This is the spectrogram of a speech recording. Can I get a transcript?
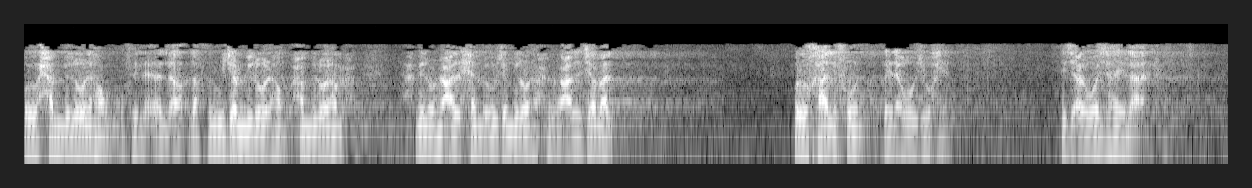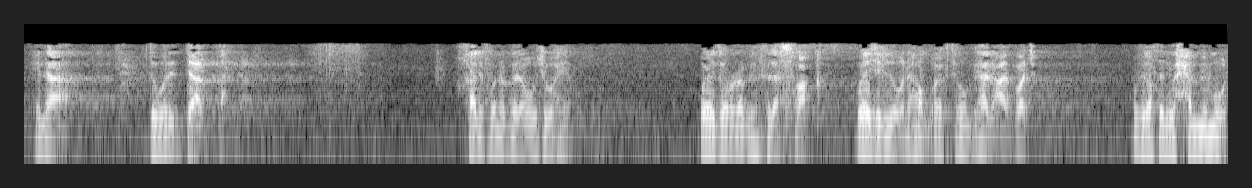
ويحملونهم وفي لفظ يجملونهم يحملونهم يحملونهم على الحمل ويجملونهم على الجمل ويخالفون بين وجوههم. يجعل وجهه إلى إلى دور الدابة. يخالفون بين وجوههم ويدورون بهم في الأسواق ويجلدونهم ويكتبون بهذا على الرجل وفي لفظ يحممون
